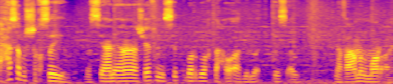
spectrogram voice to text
حسب الشخصية بس يعني أنا شايف إن الست برضو واخدة حقوقها دلوقتي كويس قوي في عام المراه يعني.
